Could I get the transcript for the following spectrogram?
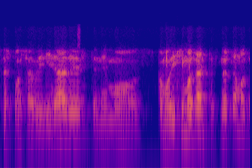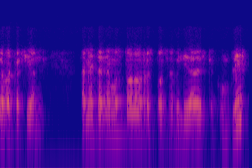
responsabilidades, tenemos, como dijimos antes, no estamos de vacaciones. También tenemos todas responsabilidades que cumplir.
